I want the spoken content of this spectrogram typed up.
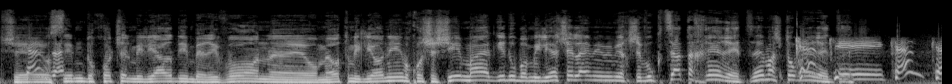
שעושים דוחות של מיליארדים ברבעון אה, או מאות מיליונים, חוששים מה יגידו במיליה שלהם אם הם יחשבו קצת אחרת, זה מה שאת אומרת. כן, כי, כן, כן,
